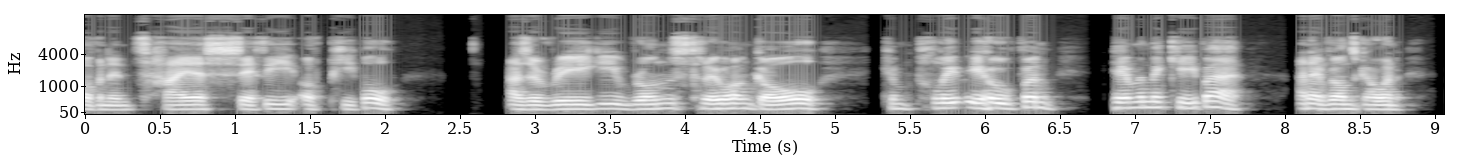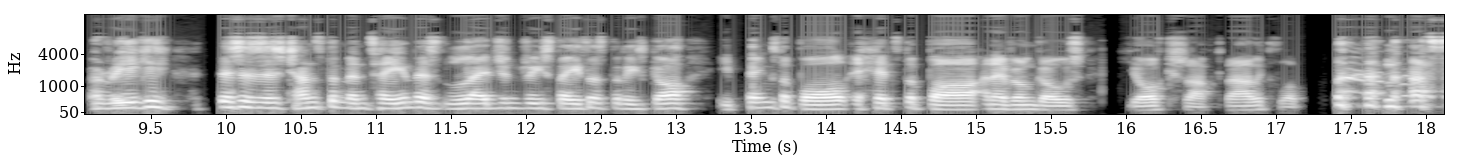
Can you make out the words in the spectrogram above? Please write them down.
of an entire city of people as Origi runs through on goal, completely open, him and the keeper, and everyone's going, Origi, this is his chance to maintain this legendary status that he's got. He pings the ball, it hits the bar, and everyone goes, "You're crap, get out of the club." and that's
